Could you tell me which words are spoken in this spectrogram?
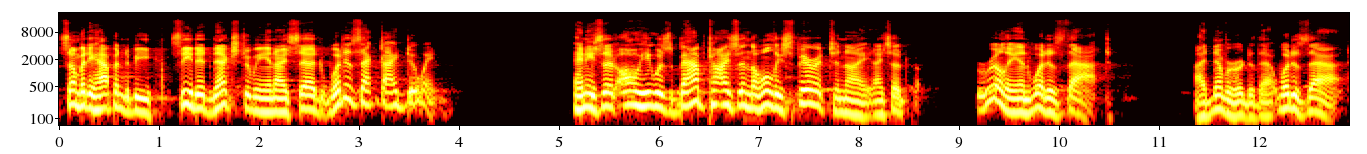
somebody happened to be seated next to me, and I said, What is that guy doing? And he said, Oh, he was baptized in the Holy Spirit tonight. I said, Really? And what is that? I'd never heard of that. What is that?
